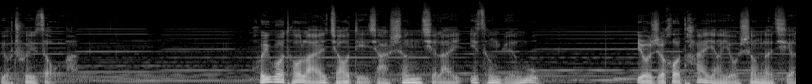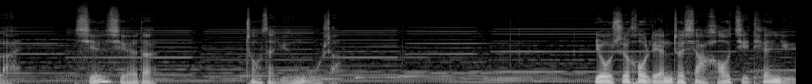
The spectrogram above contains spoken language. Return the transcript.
又吹走了。回过头来，脚底下升起来一层云雾，有时候太阳又升了起来，斜斜的照在云雾上。有时候连着下好几天雨，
